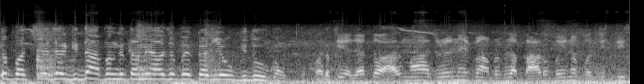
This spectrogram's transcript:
તો પચીસ હજાર કીધા પણ કે તમે આવજો પછી કરીએ એવું કીધું કહું. પચીસ હજાર તો હાલ મારા જોડે નહીં પણ આપણે પેલા કાળુભાઈ ને પચીસ ત્રીસ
